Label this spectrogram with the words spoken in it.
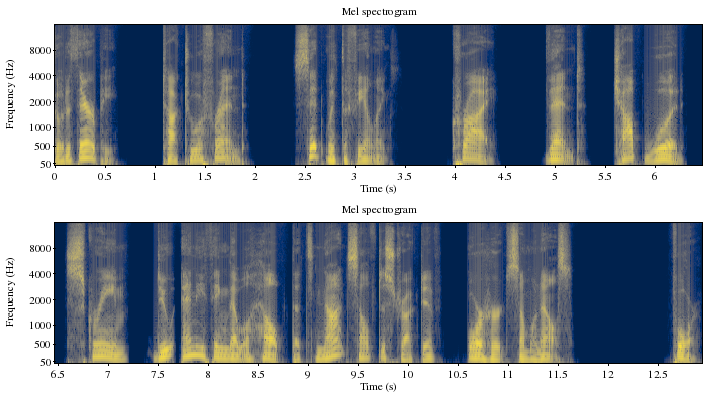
go to therapy, talk to a friend, sit with the feelings, cry, vent, chop wood, scream, do anything that will help that's not self destructive or hurt someone else. 4.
